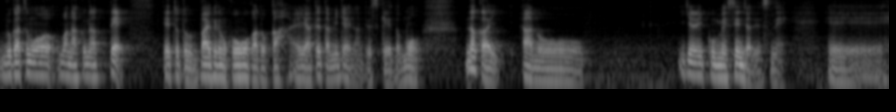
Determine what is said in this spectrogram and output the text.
部活もまあなくなってでちょっとバイクでも交互化とかやってたみたいなんですけれどもなんかあのいきなりこうメッセンジャーでですね、え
